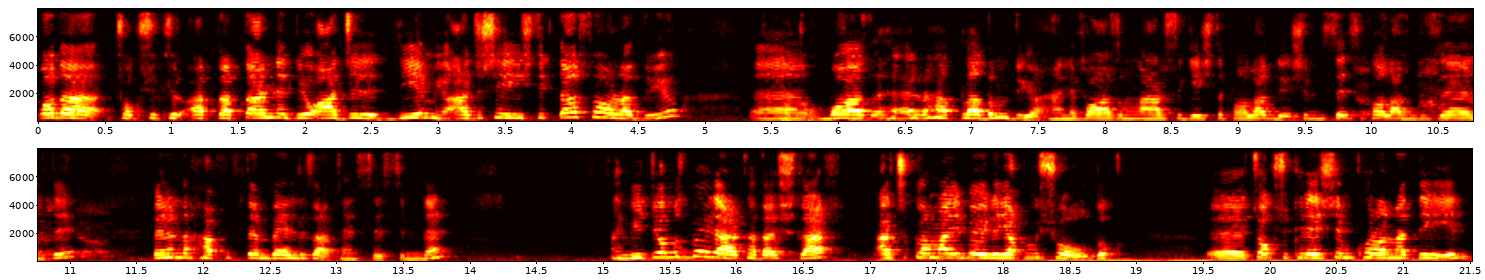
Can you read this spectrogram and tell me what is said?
O da çok şükür atlattı. Anne diyor acı diyemiyor. Acı şeyi içtikten sonra diyor. E, boğaz rahatladım diyor. Hani boğazımın ağrısı geçti falan diyor. Şimdi sesi falan düzeldi. Benim de hafiften belli zaten sesimden. Videomuz böyle arkadaşlar. Açıklamayı böyle yapmış olduk. Ee, çok şükür eşim korona değil.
